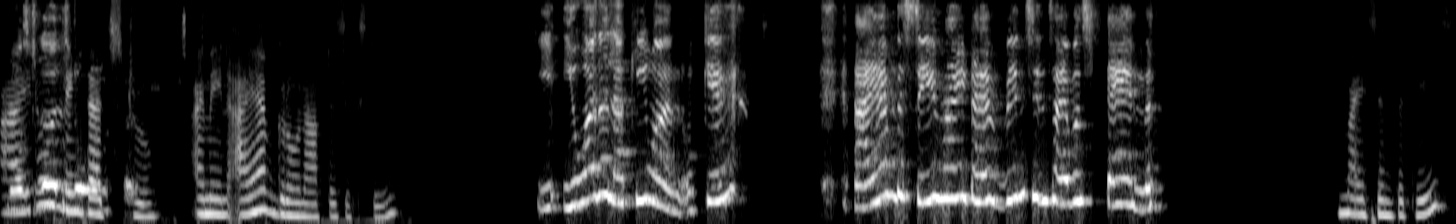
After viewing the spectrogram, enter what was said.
I most don't girls think don't- that's true. I mean, I have grown after 16. You, you are the lucky one, okay? I am the same height I have been since I was 10. My sympathies.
